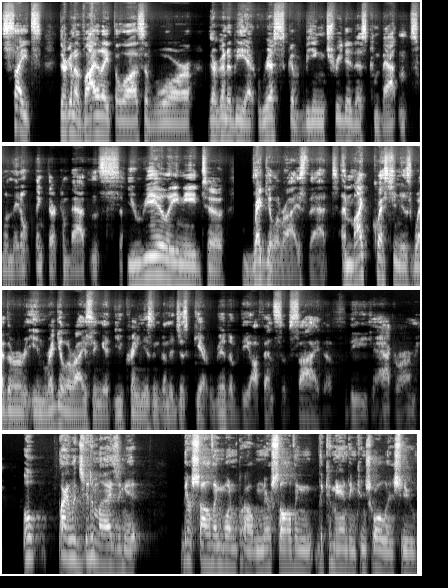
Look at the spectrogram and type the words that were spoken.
sites, they're going to violate the laws of war. They're going to be at risk of being treated as combatants when they don't think they're combatants. You really need to regularize that. And my question is whether in regularizing it, Ukraine isn't going to just get rid of the offensive side of the hacker army. Well, by legitimizing it, they're solving one problem. They're solving the command and control issue.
